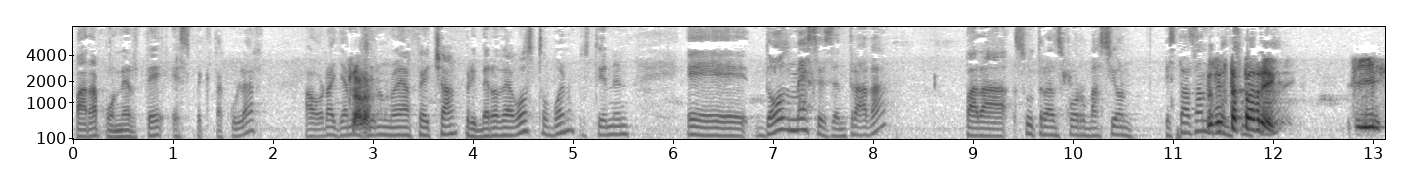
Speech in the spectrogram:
para ponerte espectacular. Ahora ya nos dieron nueva fecha, primero de agosto. Bueno, pues tienen eh, dos meses de entrada para su transformación. ¿Estás dando Pues está padre. Sí,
